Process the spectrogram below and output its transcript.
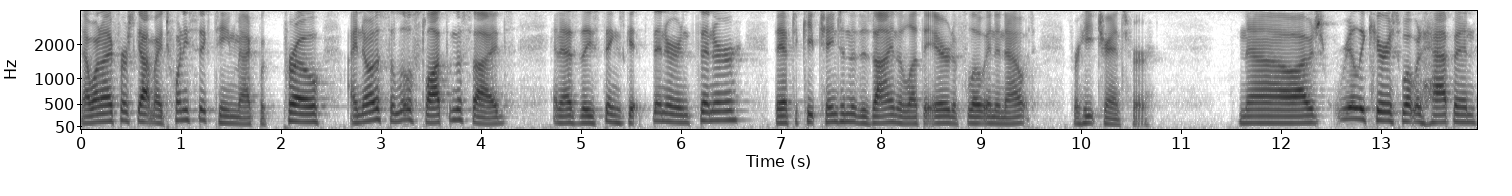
Now, when I first got my 2016 MacBook Pro, I noticed a little slots on the sides, and as these things get thinner and thinner, they have to keep changing the design to let the air to flow in and out for heat transfer. Now, I was really curious what would happen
